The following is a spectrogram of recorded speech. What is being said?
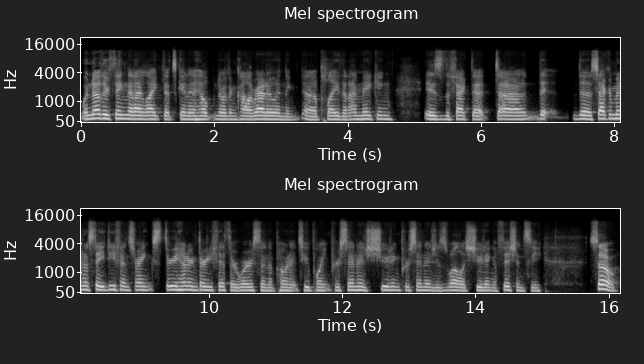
another thing that I like that's going to help Northern Colorado in the uh, play that I'm making is the fact that uh, the, the Sacramento State defense ranks 335th or worse in opponent two point percentage, shooting percentage, as well as shooting efficiency. So,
